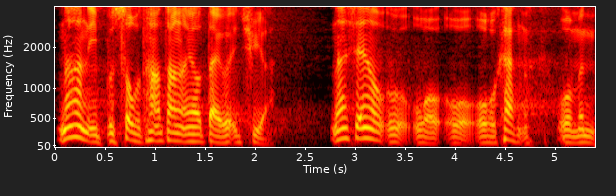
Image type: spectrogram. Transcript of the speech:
那你不受他，当然要带回去啊。那现在我我我我看我们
